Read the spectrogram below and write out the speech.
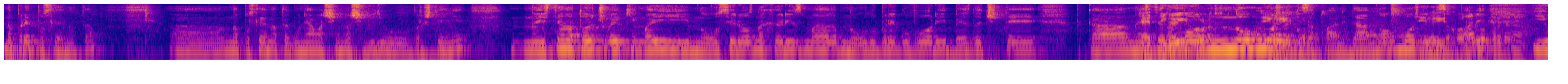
на предпоследната. На последната го нямаше, имаше видео обращение. Наистина той човек има и много сериозна харизма, много добре говори, без да чете. Така, наистина е, много, много дига може да ги запали. Да, много може дига да ги запали. И,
